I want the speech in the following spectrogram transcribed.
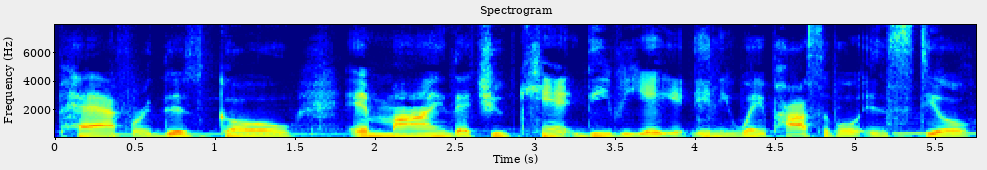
path or this goal in mind that you can't deviate in any way possible and still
